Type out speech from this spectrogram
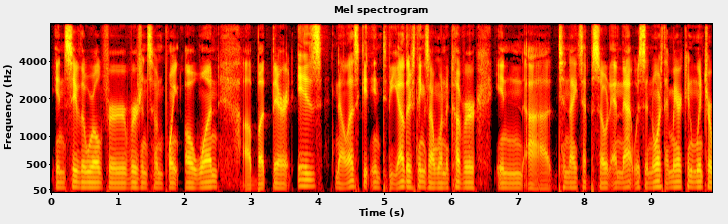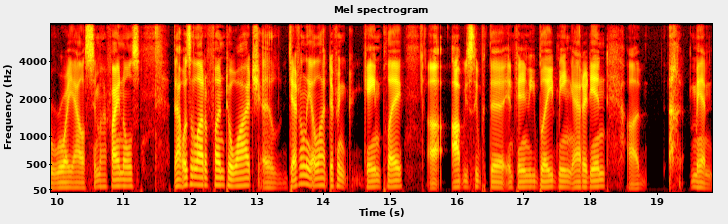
in Save the World for version 7.01, uh, but there it is. Now let's get into the other things I want to cover in uh, tonight's episode, and that was the North American Winter Royale semifinals. That was a lot of fun to watch. Uh, definitely a lot different gameplay. Uh, obviously, with the Infinity Blade being added in, uh, man,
